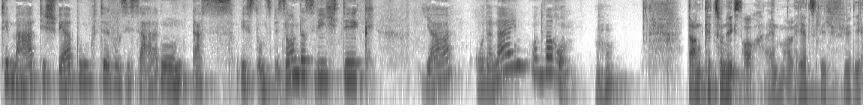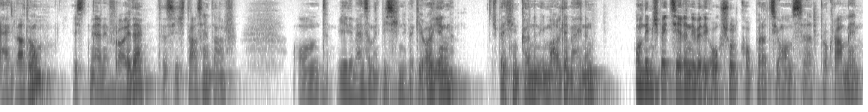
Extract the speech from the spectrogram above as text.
thematisch Schwerpunkte, wo Sie sagen, das ist uns besonders wichtig? Ja oder nein und warum? Mhm. Danke zunächst auch einmal herzlich für die Einladung. Ist mir eine Freude, dass ich da sein darf und wir gemeinsam ein bisschen über Georgien sprechen können im Allgemeinen und im Speziellen über die Hochschulkooperationsprogramme,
